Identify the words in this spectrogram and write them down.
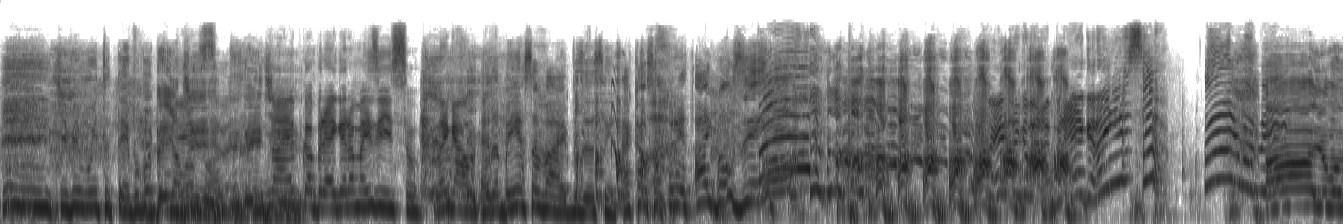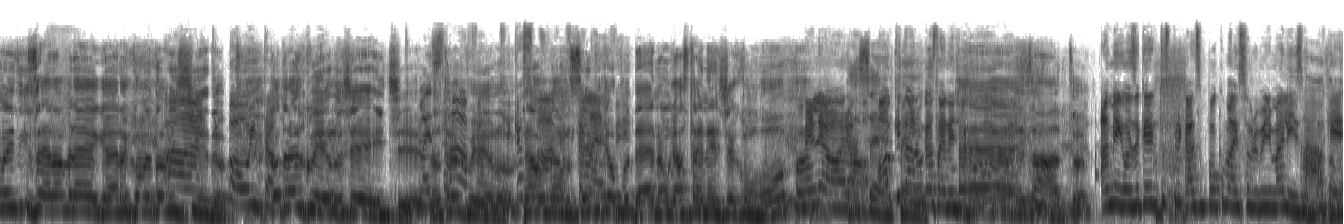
Tive muito tempo. Vou pegar uma Entendi. foto. Entendi. Na época brega era mais isso. Legal. Era bem essa vibes, assim. A calça preta. Ai, igualzinho! Lembra que era brega? Era isso. Ai, o momento que você era brega, era como eu tô Ai, vestido. que bom, então. Tô tranquilo, gente. Mas, tô Rafa, tranquilo. fica não, suave, não, fica sempre que eu leve. puder não gastar energia com roupa. Melhor, Tá ó. certo, Ó, que dá é não isso. gastar energia com É, roupa. exato. Amigo, mas eu queria que tu explicasse um pouco mais sobre minimalismo. Ah, porque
